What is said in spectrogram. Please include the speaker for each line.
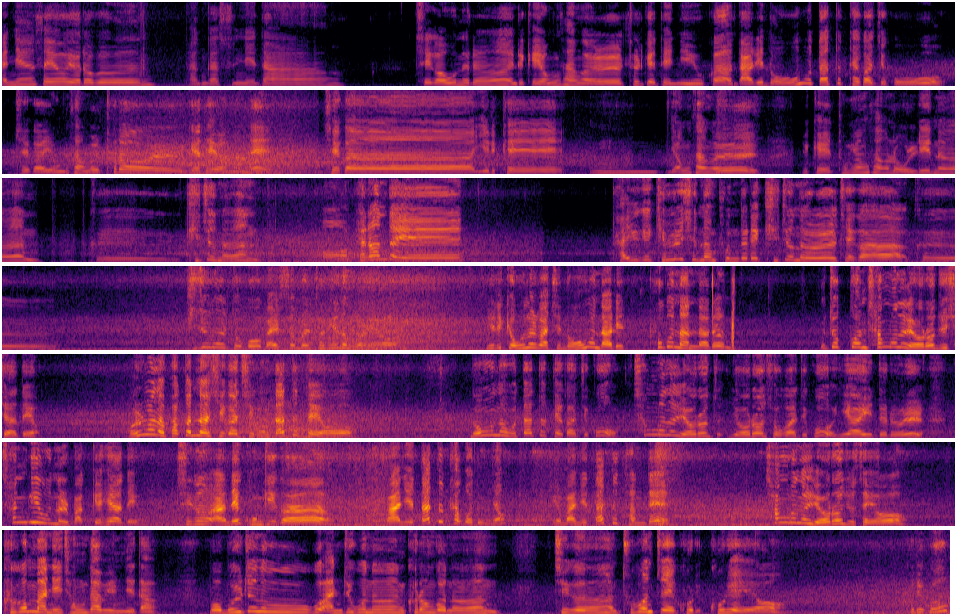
Speaker 1: 안녕하세요 여러분. 반갑습니다. 제가 오늘은 이렇게 영상을 틀게 된 이유가 날이 너무 따뜻해 가지고 제가 영상을 틀게 되었는데 제가 이렇게 음, 영상을 이렇게 동영상을 올리는 그 기준은 어, 베란다에 다육이 기르시는 분들의 기준을 제가 그 기준을 두고 말씀을 드리는 거예요. 이렇게 오늘같이 너무 날이 포근한 날은 무조건 창문을 열어주셔야 돼요. 얼마나 바깥 날씨가 지금 따뜻해요. 너무너무 따뜻해가지고 창문을 열어, 열어줘가지고 이 아이들을 찬 기운을 맞게 해야 돼요. 지금 안에 공기가 많이 따뜻하거든요. 많이 따뜻한데 창문을 열어주세요. 그것만이 정답입니다. 뭐 물 주고 안 주고는 그런 거는 지금 두 번째 고, 고려예요. 그리고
